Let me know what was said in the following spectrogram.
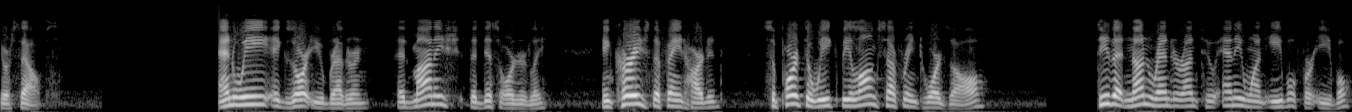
yourselves. And we exhort you, brethren, admonish the disorderly, encourage the faint hearted, Support the weak, be long suffering towards all. See that none render unto anyone evil for evil,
